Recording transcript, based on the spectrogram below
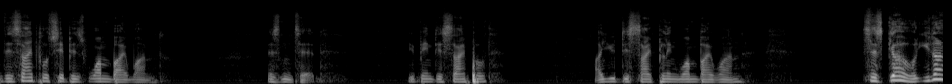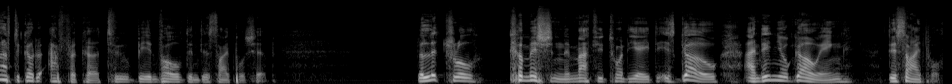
Discipleship is one by one, isn't it? You've been discipled? Are you discipling one by one? It says, go. You don't have to go to Africa to be involved in discipleship. The literal commission in Matthew 28 is go, and in your going, disciple.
